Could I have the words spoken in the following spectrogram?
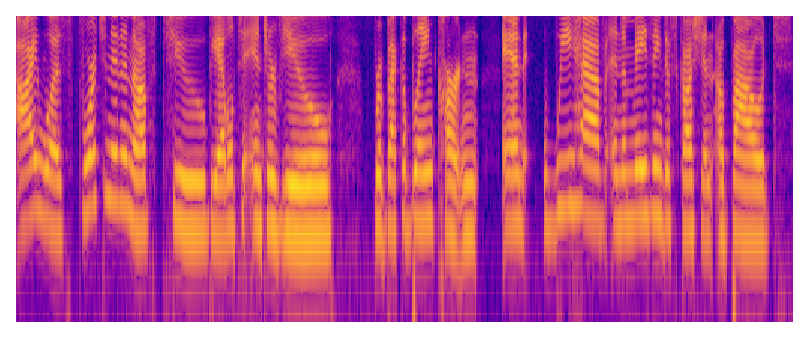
I was fortunate enough to be able to interview Rebecca Blaine Carton. And we have an amazing discussion about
